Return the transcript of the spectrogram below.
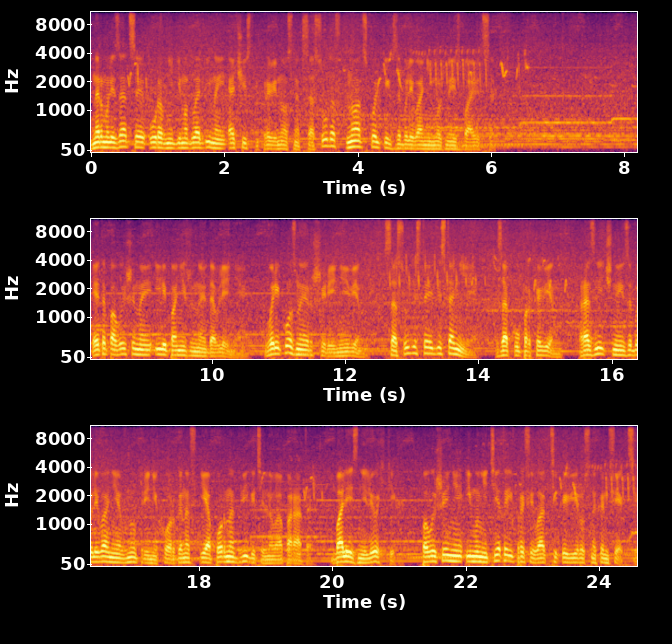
Нормализация уровня гемоглобина и очистка кровеносных сосудов, но от скольких заболеваний можно избавиться? Это повышенное или пониженное давление, варикозное расширение вен, сосудистая дистония, закупорка вен, различные заболевания внутренних органов и опорно-двигательного аппарата, болезни легких, повышение иммунитета и профилактика вирусных инфекций.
